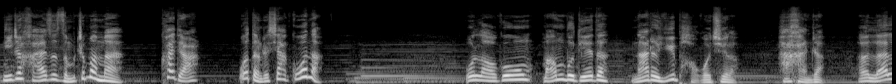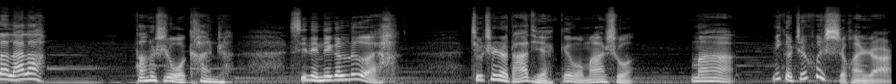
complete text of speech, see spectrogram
你这孩子怎么这么慢？快点儿，我等着下锅呢。”我老公忙不迭的拿着鱼跑过去了。还喊着：“呃，来了来了！”当时我看着，心里那个乐呀，就趁热打铁跟我妈说：“妈，你可真会使唤人儿。”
